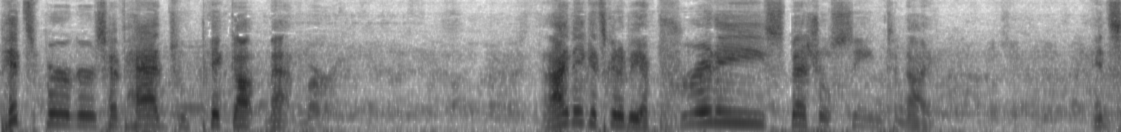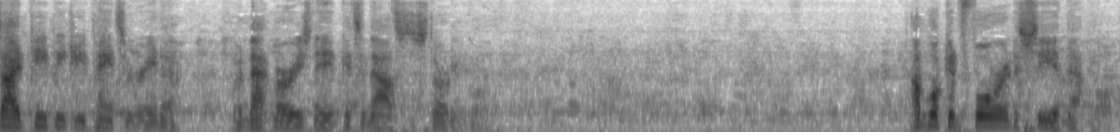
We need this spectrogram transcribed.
Pittsburghers have had to pick up Matt Murray. And I think it's going to be a pretty special scene tonight inside PPG Paints Arena when Matt Murray's name gets announced as a starting goalie. I'm looking forward to seeing that moment.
